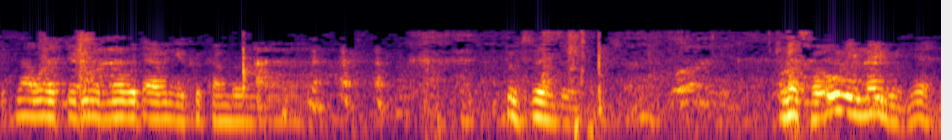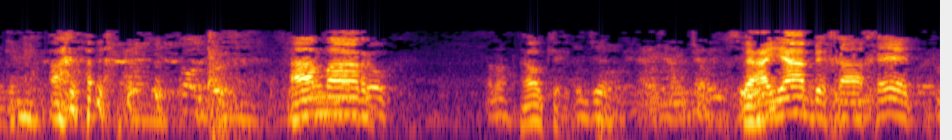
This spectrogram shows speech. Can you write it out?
it's not worth to do in Norwood Avenue cucumber. Too expensive. Unless for Uli, maybe, yeah. Amar. Okay. והיה בך חטא,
